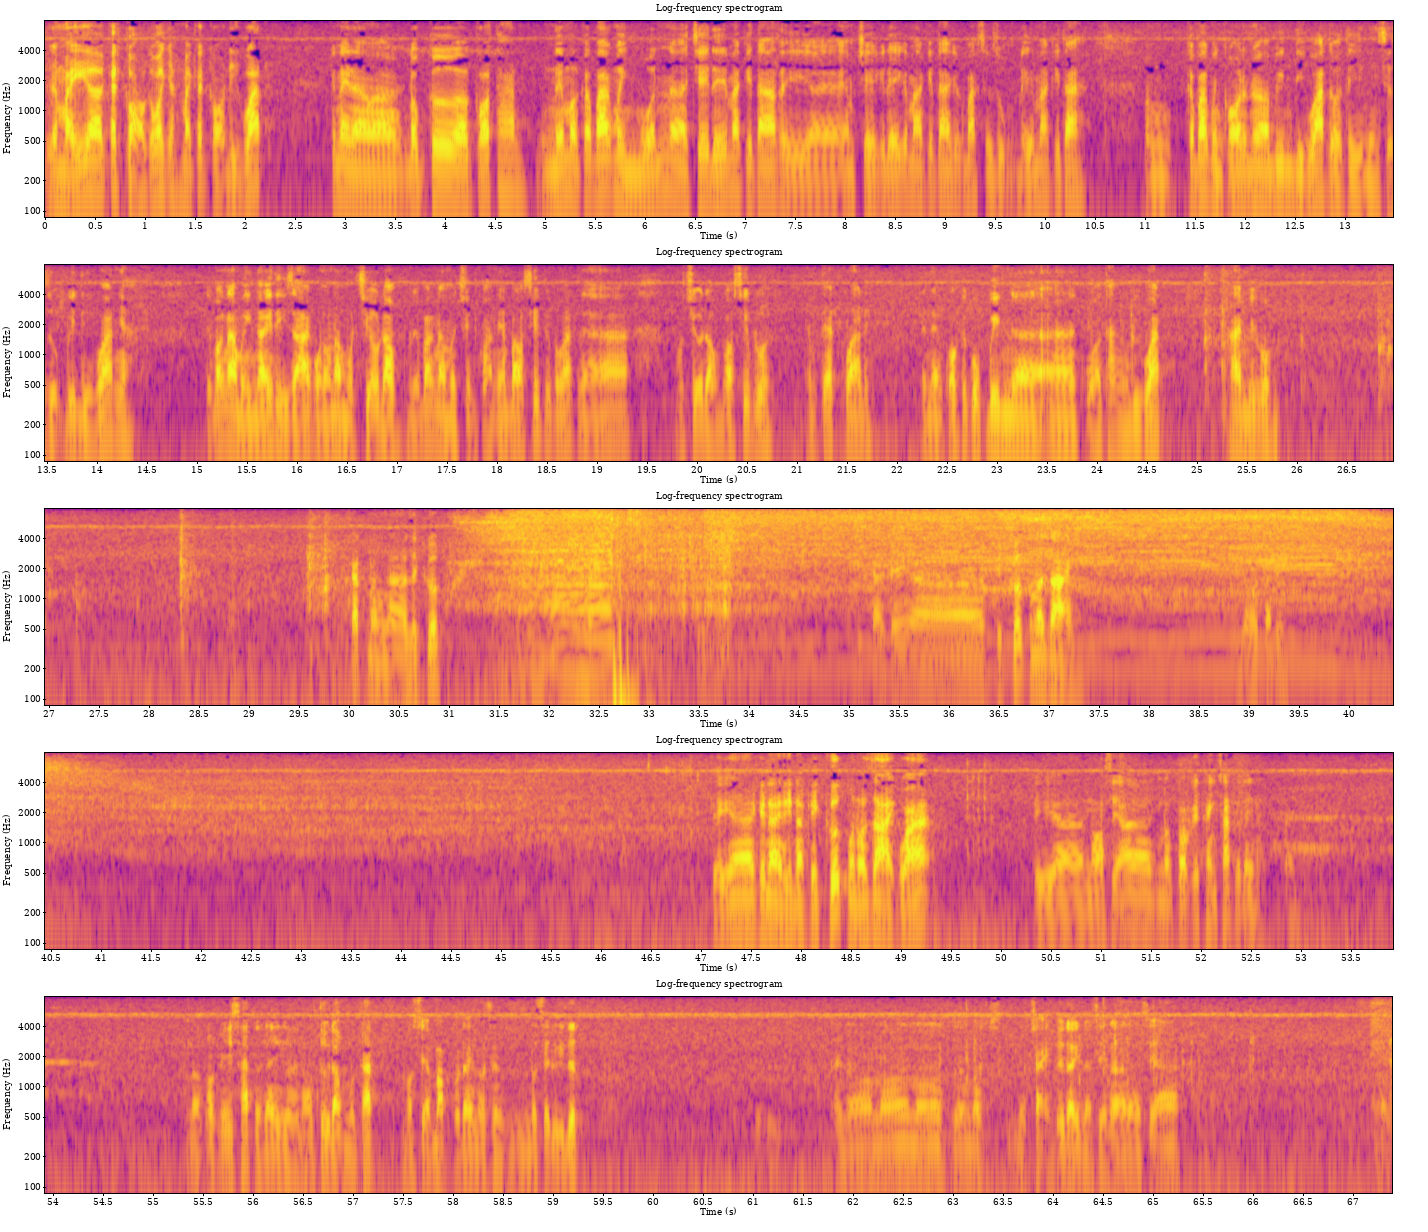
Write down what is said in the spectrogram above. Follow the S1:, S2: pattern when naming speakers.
S1: đây là máy ờ, cắt cỏ các bác nhá. Máy cắt cỏ đi quát cái này là động cơ ờ, có than. Nếu mà các bác mình muốn ờ, chế đế Makita thì em chế cái đế, cái Makita cho các bác sử dụng, đế Makita. Còn các bác mình có pin đi quát rồi thì mình sử dụng pin đi quát nhá. Thì bác nào mình lấy thì giá của nó là một triệu đồng. Nếu bác nào mà chuyển khoản em bao ship cho các bác giá một triệu đồng bao ship luôn. Em test qua đi. Nên em có cái cục pin à, của thằng đi quát 20V cắt bằng à, dây cước. Cái cái à, cái cước của nó dài. Rồi, tắt đi. Cái à, cái này thì là cái cước mà nó dài quá. Thì nó sẽ, nó có cái thanh sắt ở đây này. Đây. nó có cái sắt ở đây rồi nó tự động nó cắt. Nó sẽ bập vào đây, nó sẽ nó sẽ bị đứt đây, nó, nó nó nó nó chạy tới đây là sẽ nó, nó sẽ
